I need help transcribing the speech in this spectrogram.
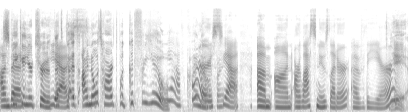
on the, Speaking your truth. Yes. That's, I know it's hard, but good for you. Yeah, of I know, course. right? Yeah. Um, on our last newsletter of the year. Yeah.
